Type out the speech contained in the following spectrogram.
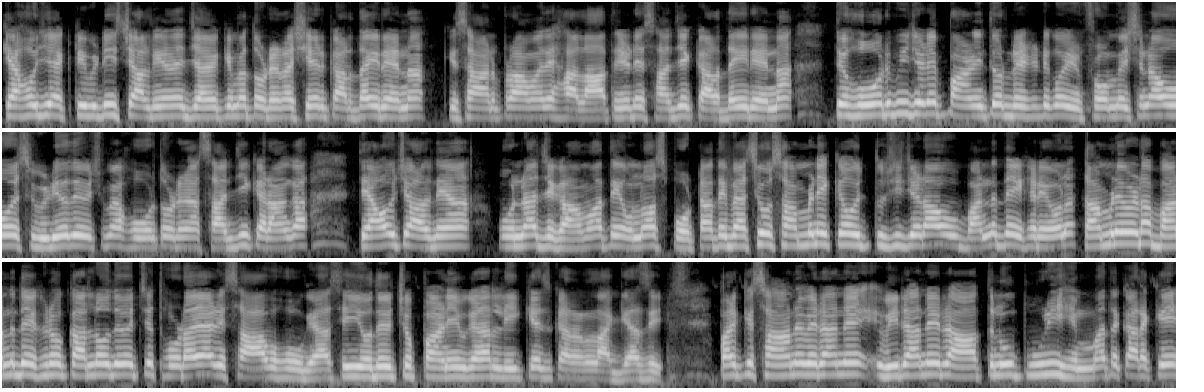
ਕਿਹੋ ਜਿਹੀ ਐਕਟੀਵਿਟੀਜ਼ ਚੱਲ ਰਹੀਆਂ ਨੇ, ਜਿਵੇਂ ਕਿ ਮੈਂ ਤੁਹਾਡੇ ਨਾਲ ਸ਼ੇਅਰ ਕਰਦਾ ਹੀ ਰਹਿਣਾ ਕਿਸਾਨ ਭਰਾਵਾਂ ਦੇ ਹਾਲਾਤ ਜਿਹੜੇ ਸਾਂਝੇ ਕਰਦਾ ਹੀ ਰਹਿਣਾ ਤੇ ਹੋਰ ਵੀ ਜਿਹੜੇ ਪਾਣੀ ਤੋਂ ਰਿਲੇਟਡ ਕੋਈ ਇਨਫੋਰਮੇਸ਼ਨ ਆ, ਉਹ ਇਸ ਵੀਡੀਓ ਦੇ ਵਿੱਚ ਮੈਂ ਹੋਰ ਤੁਹਾਡੇ ਨਾਲ ਸਾਂਝੀ ਕਰਾਂਗਾ। ਤੇ ਆਓ ਚੱਲਦੇ ਆ ਉਹਨਾਂ ਜਗਾਵਾਂ ਤੇ, ਉਹਨਾਂ ਸਪੋਟਾਂ ਤੇ। ਵੈਸੇ ਉਹ ਸਾਹਮਣੇ ਕਿ ਤੁਸੀਂ ਜਿਹੜਾ ਉਹ ਬੰਨ ਦੇਖ ਰਹੇ ਹੋ ਨਾ, ਸਾਹਮਣੇ ਜਿਹੜਾ ਬੰਨ ਦੇਖ ਰਹੇ ਹੋ ਕੱਲ ਉਹਦੇ ਵਿੱਚ ਥੋੜਾ ਜਿਹਾ ਰਿਸਾਵ ਹੋ ਗਿਆ ਸੀ, ਉਹਦੇ ਵਿੱਚੋਂ ਪਾਣੀ ਵਗੈਰਾ ਲੀਕੇਜ ਕਰਨ ਲੱਗ ਗਿਆ ਸੀ। ਪਰ ਕਿਸਾਨ ਵੀਰਾਂ ਨੇ ਵੀਰਾਂ ਨੇ ਰਾਤ ਨੂੰ ਪੂਰੀ ਹਿੰਮਤ ਕਰਕੇ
